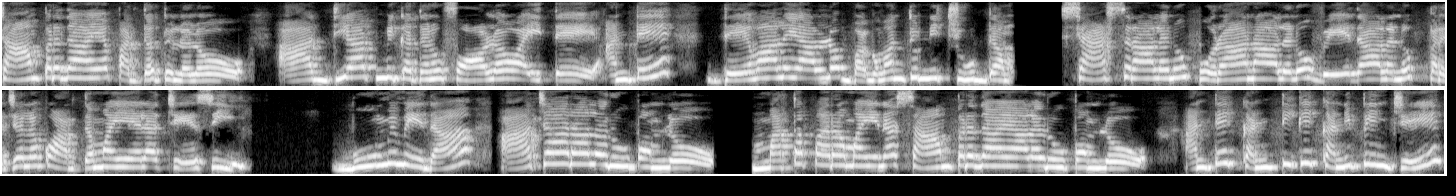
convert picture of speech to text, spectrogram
సాంప్రదాయ పద్ధతులలో ఆధ్యాత్మికతను ఫాలో అయితే అంటే దేవాలయాల్లో భగవంతుణ్ణి చూడ్డం శాస్త్రాలను పురాణాలను వేదాలను ప్రజలకు అర్థమయ్యేలా చేసి భూమి మీద ఆచారాల రూపంలో మతపరమైన సాంప్రదాయాల రూపంలో అంటే కంటికి కనిపించే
